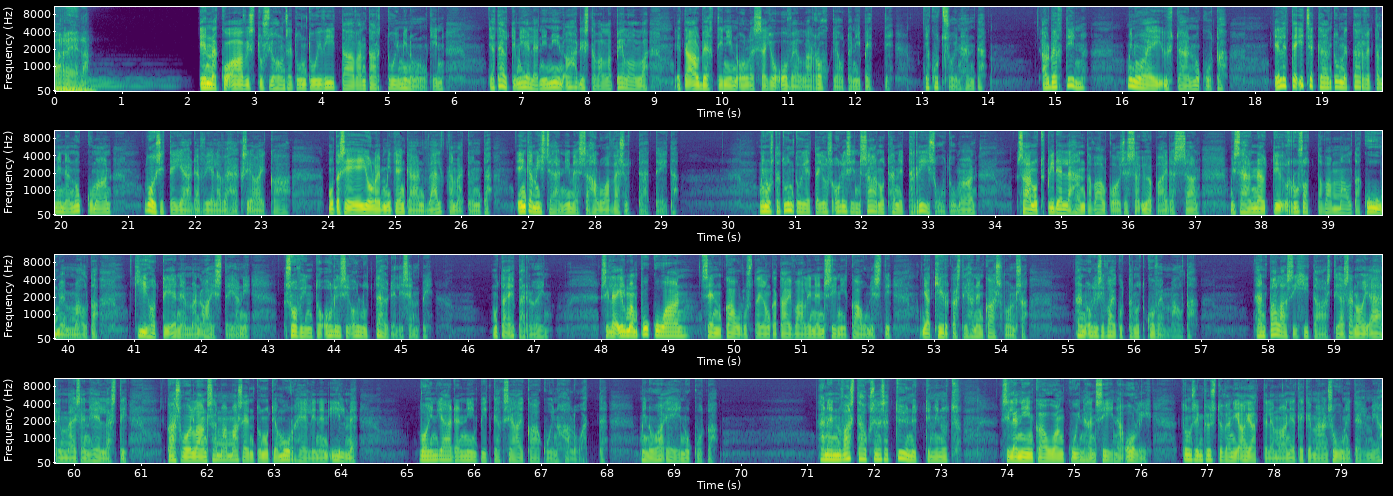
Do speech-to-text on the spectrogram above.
Areena. Ennakkoaavistus, johon se tuntui viittaavan, tarttui minuunkin ja täytti mieleni niin ahdistavalla pelolla, että Albertinin ollessa jo ovella rohkeuteni petti ja kutsuin häntä. Albertin, minua ei yhtään nukuta. Ellette itsekään tunne tarvetta mennä nukkumaan, voisitte jäädä vielä vähäksi aikaa. Mutta se ei ole mitenkään välttämätöntä, enkä missään nimessä halua väsyttää teitä. Minusta tuntui, että jos olisin saanut hänet riisuutumaan, saanut pidellä häntä valkoisessa yöpaidassaan, missä hän näytti rusottavammalta, kuumemmalta, kiihotti enemmän aistejani, sovinto olisi ollut täydellisempi. Mutta epäröin sillä ilman pukuaan, sen kaulusta, jonka taivaallinen sini kaunisti ja kirkasti hänen kasvonsa, hän olisi vaikuttanut kovemmalta. Hän palasi hitaasti ja sanoi äärimmäisen hellästi, kasvoillaan sama masentunut ja murheellinen ilme, voin jäädä niin pitkäksi aikaa kuin haluatte. Minua ei nukuta. Hänen vastauksensa tyynnytti minut, sillä niin kauan kuin hän siinä oli, Tunsin pystyväni ajattelemaan ja tekemään suunnitelmia.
